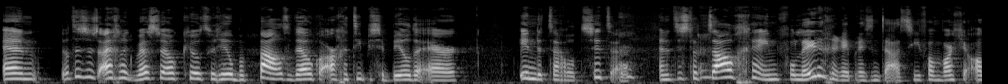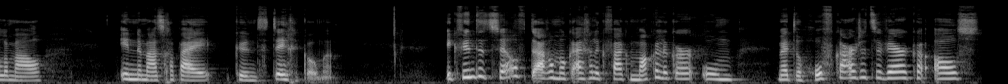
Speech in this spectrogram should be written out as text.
En dat is dus eigenlijk best wel cultureel bepaald welke archetypische beelden er in de tarot zitten. En het is totaal geen volledige representatie van wat je allemaal in de maatschappij kunt tegenkomen. ik vind het zelf daarom ook eigenlijk vaak makkelijker om met de hofkaarten te werken als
